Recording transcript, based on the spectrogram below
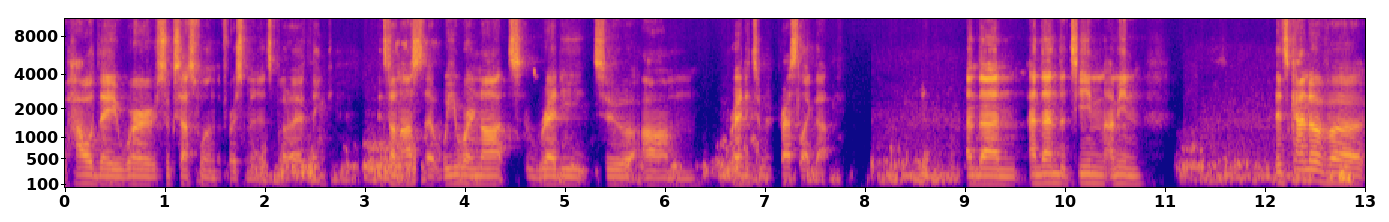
how they were successful in the first minutes. But I think it's on us that we were not ready to um, ready to be pressed like that. And then and then the team. I mean, it's kind of a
